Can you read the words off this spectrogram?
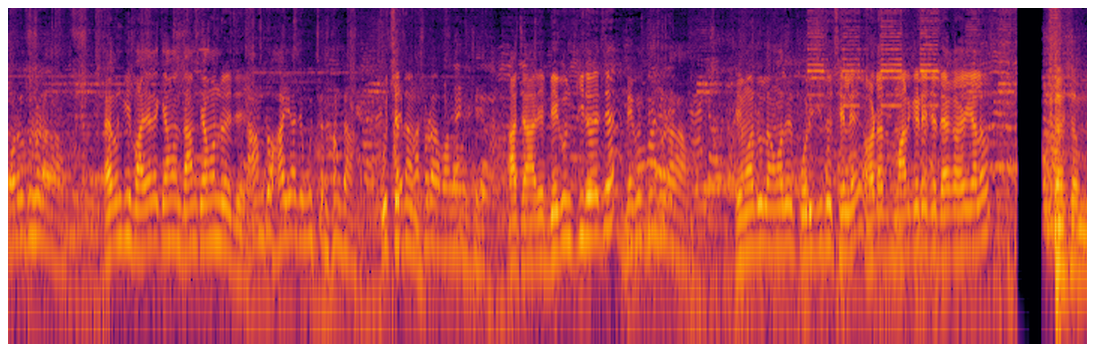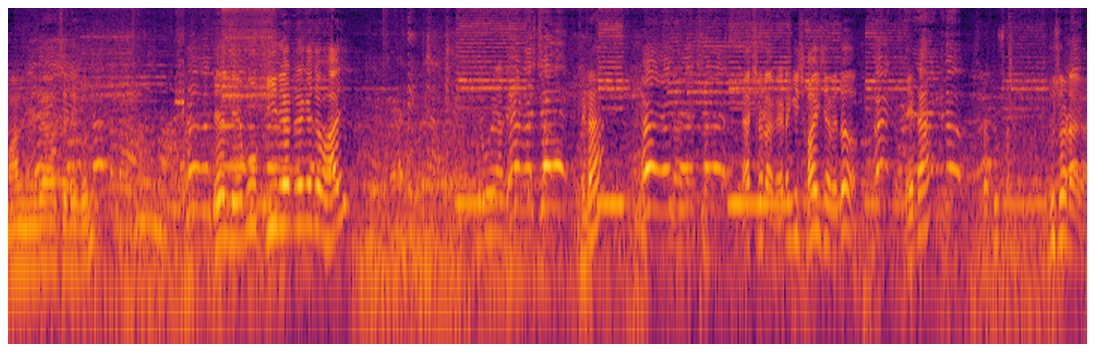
পটল দুশো টাকা। এখন কি বাজারে কেমন দাম কেমন রয়েছে? দাম তো হাই আছে দামটা উচ্ছের দাম। পাঁচশো টাকা পাল্লা বলছে। আচ্ছা আর এই বেগুন কি রয়েছে? বেগুন তিনশো টাকা। এমাদুল আমাদের পরিচিত ছেলে হঠাৎ মার্কেটে এসে দেখা হয়ে গেল। সব মাল নিয়ে যাওয়া হচ্ছে দেখুন। এ লেবু কি রেট রেখেছো ভাই? এটা? একশো টাকা এটা কি ছ হিসাবে তো? এটা? দুশো টাকা।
